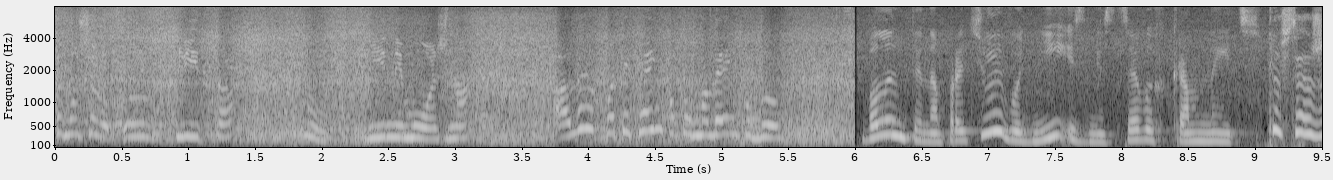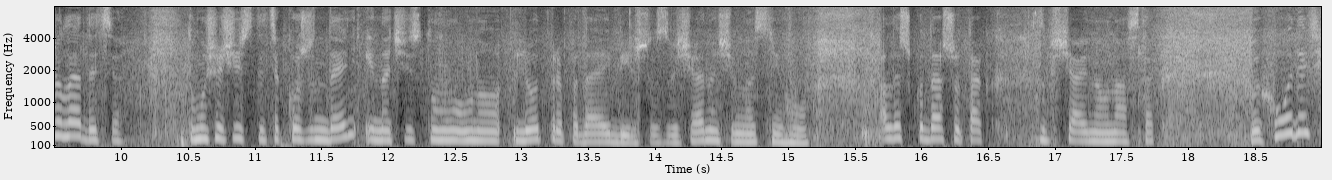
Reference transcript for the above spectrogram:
тому що е, літо, ну, її не можна. Але потихеньку, помаленьку, бо Валентина працює в одній із місцевих крамниць. Ну, все желедиться, тому що чиститься кожен день і на чистому воно льод припадає більше, звичайно, ніж на снігу. Але шкода, що так, звичайно, у нас так виходить.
